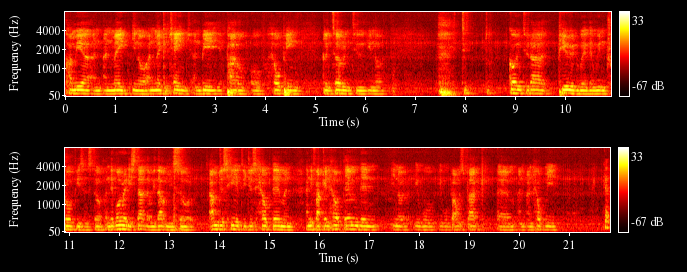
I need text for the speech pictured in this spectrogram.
come here and, and make you know and make a change and be a part of, of helping Glentoran to you know to, to go into that period where they win trophies and stuff. And they've already started without me, so I'm just here to just help them. And, and if I can help them, then you know it will it will bounce back um, and, and help me. Can,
